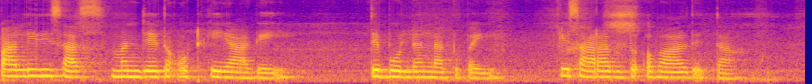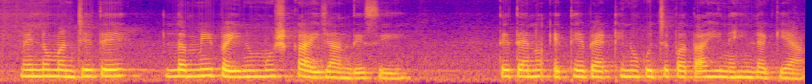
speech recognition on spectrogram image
ਪਾਲੀ ਦੀ ਸੱਸ ਮੰਜੇ ਤੋਂ ਉੱਠ ਕੇ ਆ ਗਈ ਤੇ ਬੋਲਣ ਲੱਗ ਪਈ ਕਿ ਸਾਰਾ ਦੁੱਧ ਉਬਾਲ ਦਿੱਤਾ। ਮੈਨੂੰ ਮੰਜੇ ਤੇ ਲੰਮੀ ਪਈ ਨੂੰ ਮੁਸ਼ਕ ਆਈ ਜਾਂਦੀ ਸੀ ਤੇ ਤੈਨੂੰ ਇੱਥੇ ਬੈਠੀ ਨੂੰ ਕੁਝ ਪਤਾ ਹੀ ਨਹੀਂ ਲੱਗਿਆ।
